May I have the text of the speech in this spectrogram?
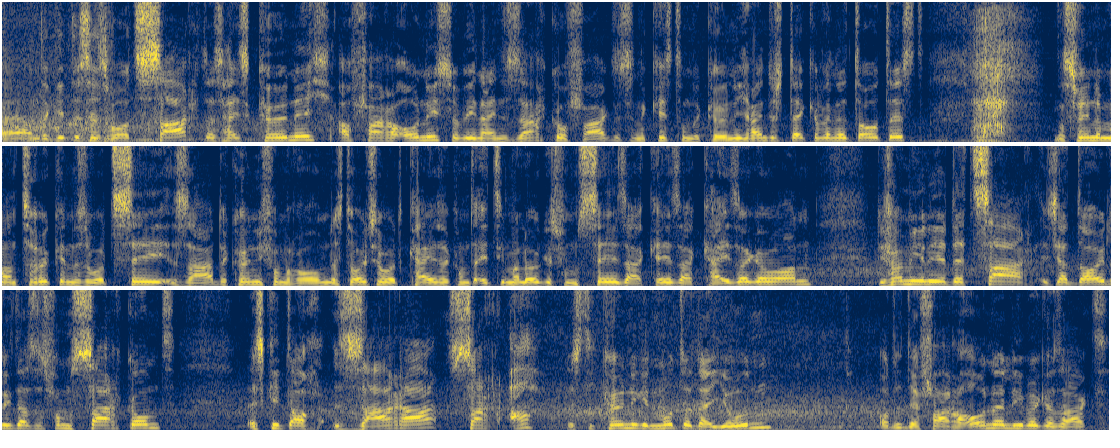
Ja, und da gibt es das Wort Sar, das heißt König auf Pharaonisch, so wie in einen Sarkophag. Das ist eine Kiste, um den König reinzustecken, wenn er tot ist. Das findet man zurück in das Wort Caesar, der König von Rom. Das deutsche Wort Kaiser kommt etymologisch vom Caesar, Caesar, Kaiser geworden. Die Familie der Zar ist ja deutlich, dass es vom Sar kommt. Es gibt auch Sarah, Sarah, das ist die Königin Mutter der Juden. Oder der Pharaone, lieber gesagt.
